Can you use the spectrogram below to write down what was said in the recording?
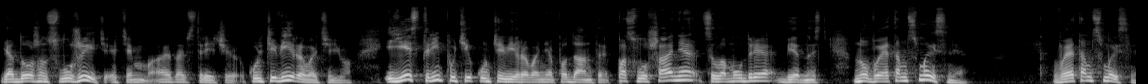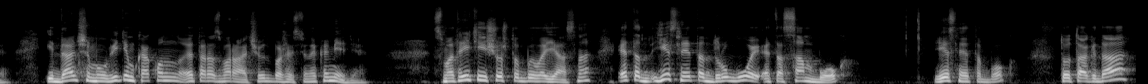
Я должен служить этим, этой встрече, культивировать ее. И есть три пути культивирования по Данте. Послушание, целомудрие, бедность. Но в этом смысле. В этом смысле. И дальше мы увидим, как он это разворачивает в божественной комедии. Смотрите еще, чтобы было ясно. Это, если это другой, это сам Бог. Если это Бог, то тогда,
